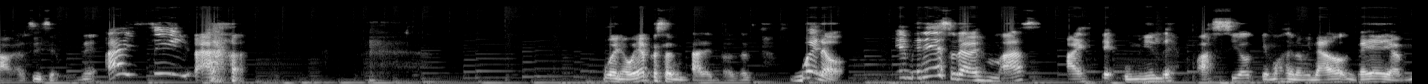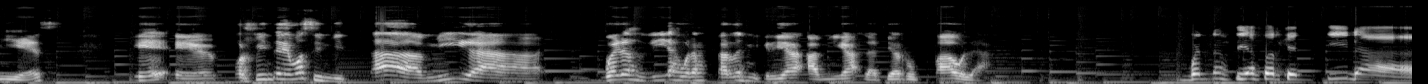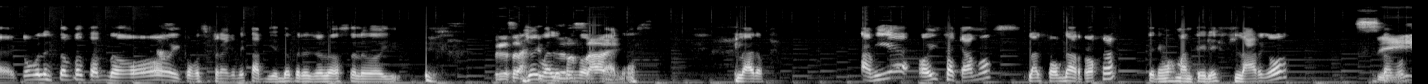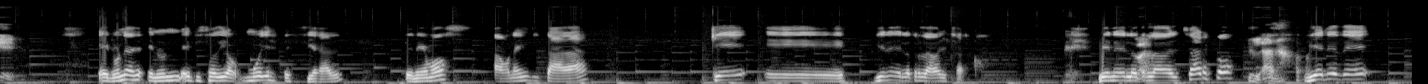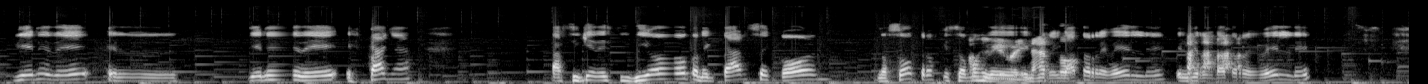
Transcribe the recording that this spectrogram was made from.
A ver si se une. ¡Ay, sí! bueno, voy a presentar entonces. Bueno, bienvenidos una vez más a este humilde espacio que hemos denominado Gaia y Amigues. Que eh, por fin tenemos invitada, amiga. Buenos días, buenas tardes, mi querida amiga, la tía Ru Paula. Buenos días, Argentina. ¿Cómo le está pasando hoy? Como si fuera que me están viendo, pero yo lo solo doy. Pero eso la Yo igual le pongo ganas. Claro. Amiga, hoy sacamos la alfombra roja. Tenemos manteles largos. Sí. En, una- en un episodio muy especial tenemos a una invitada que eh, viene del otro lado del charco. Viene del otro Ah. lado del charco Claro. viene de viene de el viene de España así que decidió conectarse con nosotros que somos de el virreinato rebelde el virreinato rebelde.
